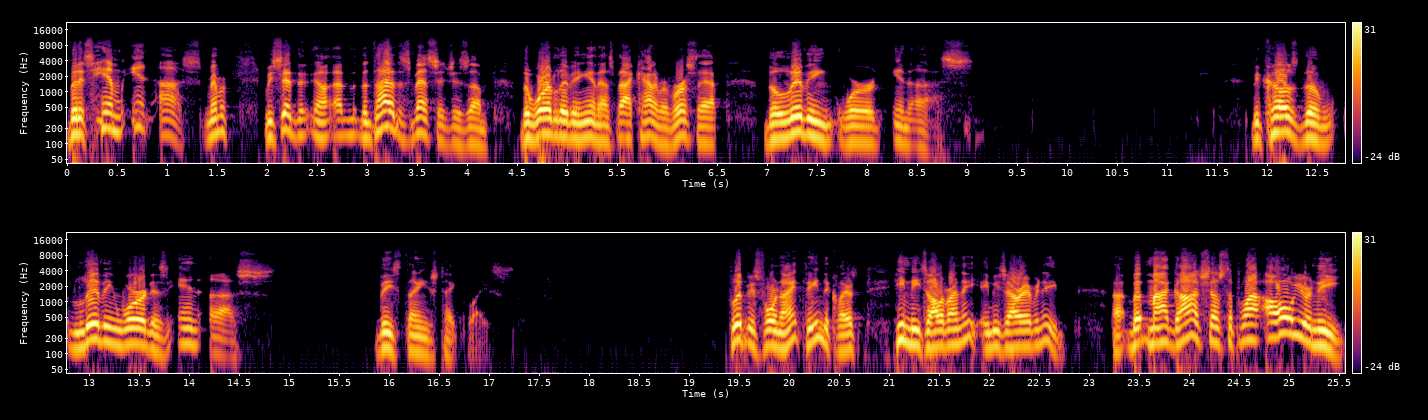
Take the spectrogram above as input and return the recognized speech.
But it's him in us. Remember, we said that you know, uh, the title of this message is um, The Word Living in Us, but I kind of reverse that. The living Word in us. Because the living Word is in us, these things take place. Philippians 4.19 declares he meets all of our need. He meets our every need. Uh, but my God shall supply all your need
